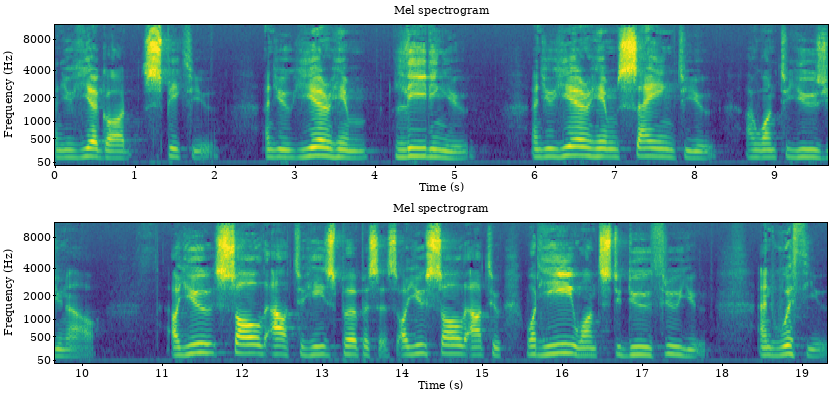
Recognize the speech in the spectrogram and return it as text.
and you hear God speak to you and you hear him leading you and you hear him saying to you, I want to use you now. Are you sold out to his purposes? Are you sold out to what he wants to do through you and with you?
